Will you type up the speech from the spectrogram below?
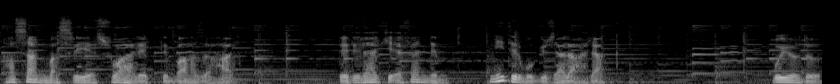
Hasan Basri'ye sual etti bazı hal. Dediler ki efendim nedir bu güzel ahlak? Buyurdu,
